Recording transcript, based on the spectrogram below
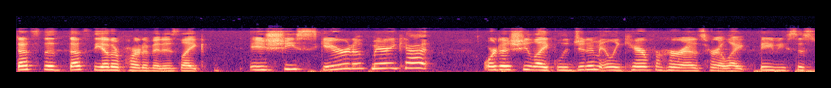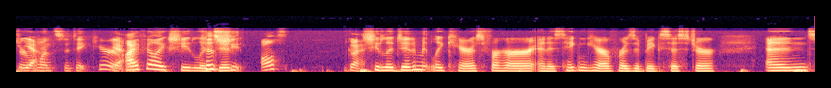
That's the that's the other part of it is like, is she scared of Mary Cat, or does she like legitimately care for her as her like baby sister Yeah. wants to take care Yeah. of? her? I feel like she Because legit she also. Go ahead. she legitimately cares for her and is taking care of her as a big sister, and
